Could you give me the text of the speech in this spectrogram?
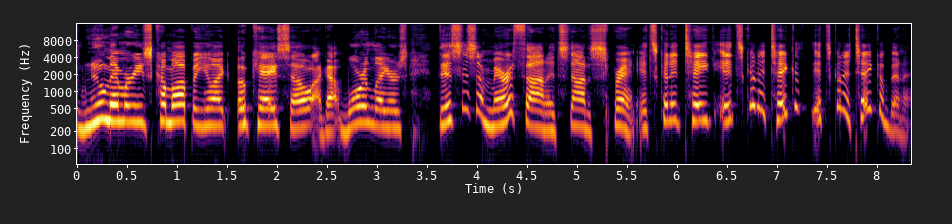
new memories come up and you're like, "Okay, so I got more layers." This is a marathon, it's not a sprint. It's going to take it's going to take it's going to take a minute.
